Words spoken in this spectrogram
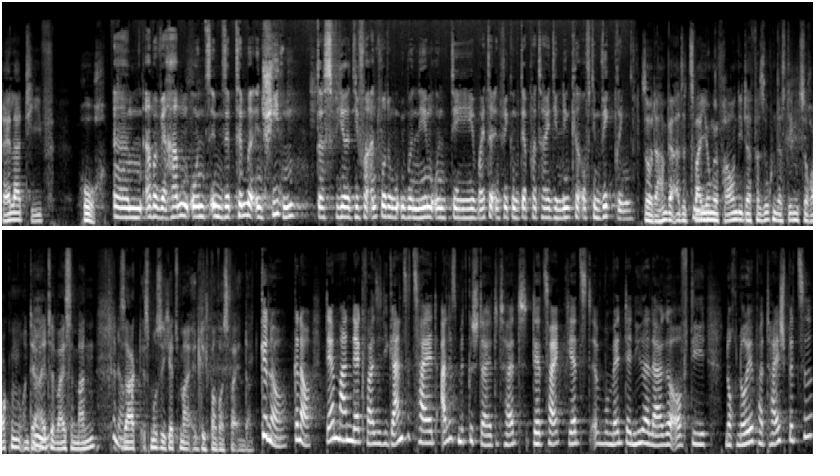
relativ hoch. Ähm, aber wir haben uns im September entschieden, dass wir die Verantwortung übernehmen und die Weiterentwicklung der Partei Die Linke auf den Weg bringen. So, da haben wir also zwei mhm. junge Frauen, die da versuchen, das Ding zu rocken und der mhm. alte weiße Mann genau. sagt, es muss sich jetzt mal endlich mal was verändern. Genau, genau. Der Mann, der quasi die ganze Zeit alles mitgestaltet hat, der zeigt jetzt im Moment der Niederlage auf die noch neue Parteispitze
